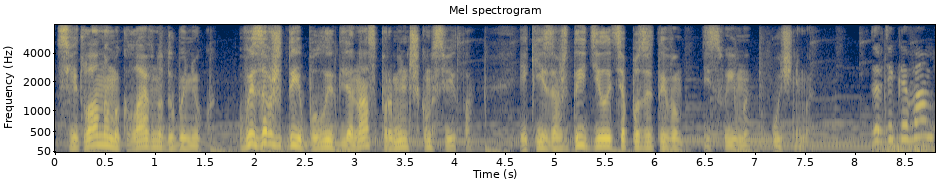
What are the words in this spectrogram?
Світлана Миколаївна Дубенюк. Ви завжди були для нас промінчиком світла, який завжди ділиться позитивом зі своїми учнями. Завдяки вам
